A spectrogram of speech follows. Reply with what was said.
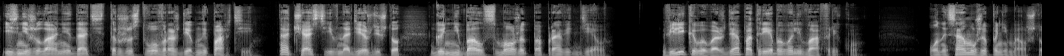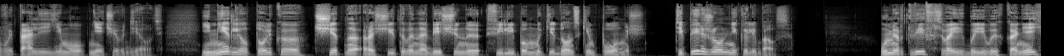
из нежелания дать торжество враждебной партии, отчасти и в надежде, что Ганнибал сможет поправить дело. Великого вождя потребовали в Африку. Он и сам уже понимал, что в Италии ему нечего делать, и медлил только, тщетно рассчитывая на обещанную Филиппом Македонским помощь. Теперь же он не колебался. Умертвив своих боевых коней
